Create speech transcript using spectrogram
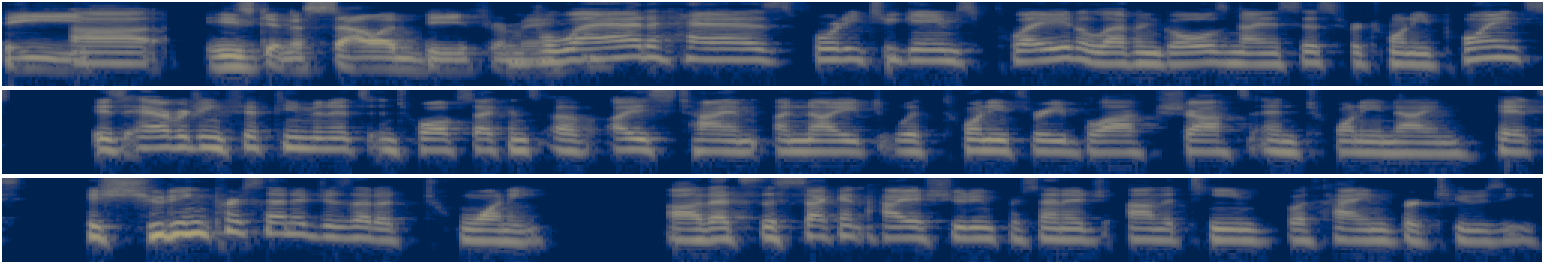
B. Uh, He's getting a solid B for me. Vlad has 42 games played, 11 goals, nine assists for 20 points, is averaging 15 minutes and 12 seconds of ice time a night with 23 block shots and 29 hits. His shooting percentage is at a 20. Uh, that's the second highest shooting percentage on the team behind Bertuzzi,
